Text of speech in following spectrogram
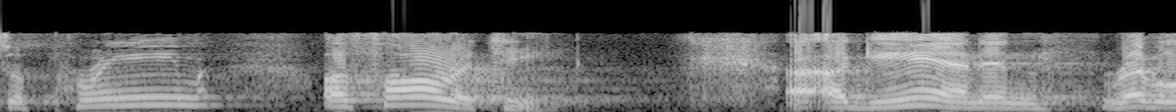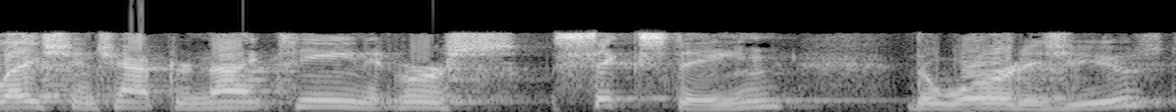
supreme authority. Uh, again, in Revelation chapter 19 at verse 16, the word is used.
